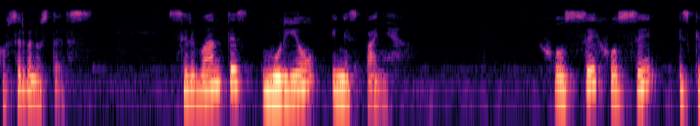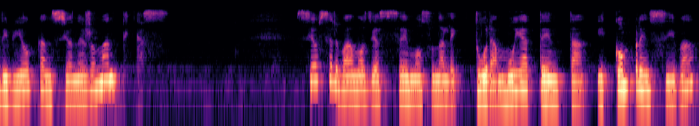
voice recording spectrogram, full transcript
Observen ustedes. Cervantes murió en España. José José escribió canciones románticas. Si observamos y hacemos una lectura muy atenta y comprensiva,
